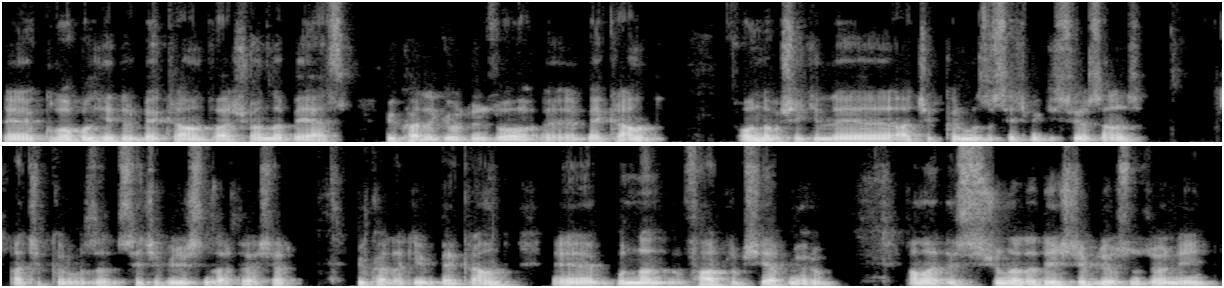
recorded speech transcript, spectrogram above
E, Global Header Background var. Şu anda beyaz. Yukarıda gördüğünüz o e, background. Onu da bu şekilde açık kırmızı seçmek istiyorsanız açık kırmızı seçebilirsiniz arkadaşlar. Yukarıdaki background. E, bundan farklı bir şey yapmıyorum. Ama şunları da değiştirebiliyorsunuz. Örneğin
